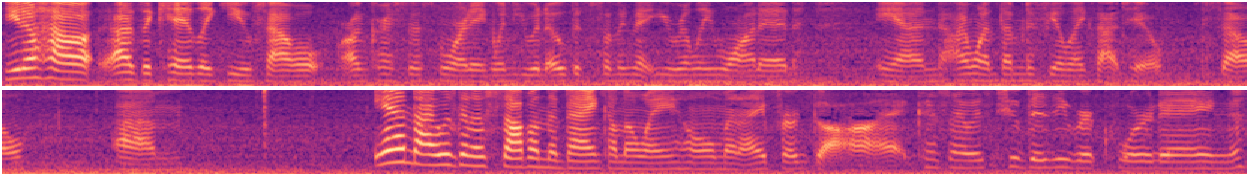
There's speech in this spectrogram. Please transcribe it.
you know how as a kid like you felt on Christmas morning when you would open something that you really wanted and I want them to feel like that too. So, um, and I was going to stop on the bank on the way home and I forgot because I was too busy recording.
